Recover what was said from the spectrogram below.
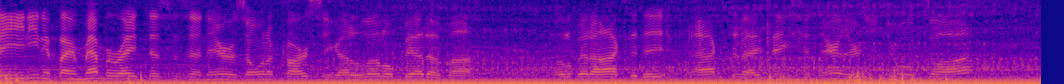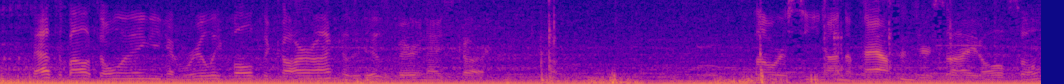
Fading. If I remember right, this is an Arizona car, so you got a little bit of uh, a little bit of oxida oxidization there. There's your dual exhaust. That's about the only thing you can really fault the car on because it is a very nice car. Power seat on the passenger side also.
